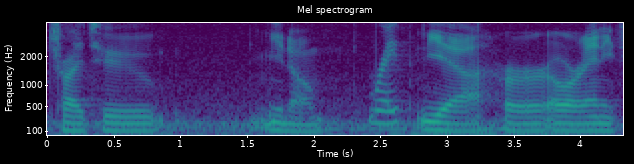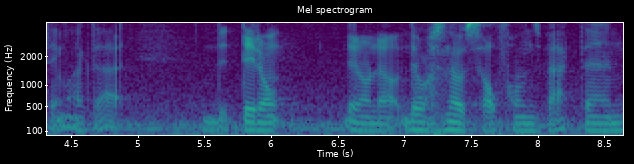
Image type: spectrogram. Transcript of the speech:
try to you know Rape. yeah her or anything like that. They don't they don't know. There was no cell phones back then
